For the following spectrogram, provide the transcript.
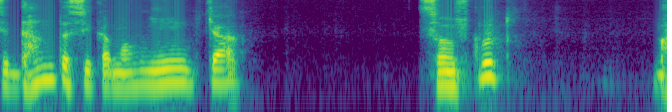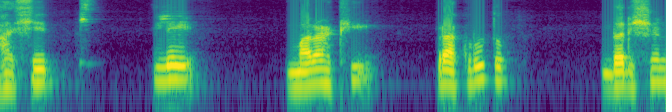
सिद्धांत सिकमणीच्या संस्कृत भाषेतले मराठी प्राकृत दर्शन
